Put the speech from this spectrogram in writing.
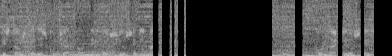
Está usted escuchando Negocios en Imagen con Darío Celis.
